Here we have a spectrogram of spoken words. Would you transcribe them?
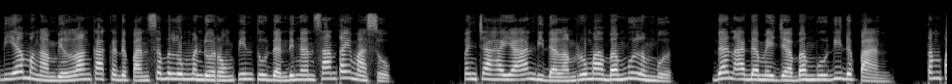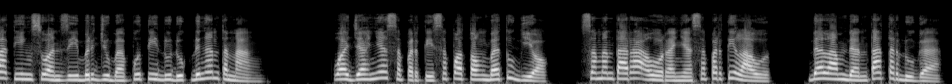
Dia mengambil langkah ke depan sebelum mendorong pintu dan dengan santai masuk pencahayaan di dalam rumah bambu lembut, dan ada meja bambu di depan. Tempat Ying Xuanzi berjubah putih duduk dengan tenang. Wajahnya seperti sepotong batu giok, sementara auranya seperti laut, dalam dan tak terduga.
